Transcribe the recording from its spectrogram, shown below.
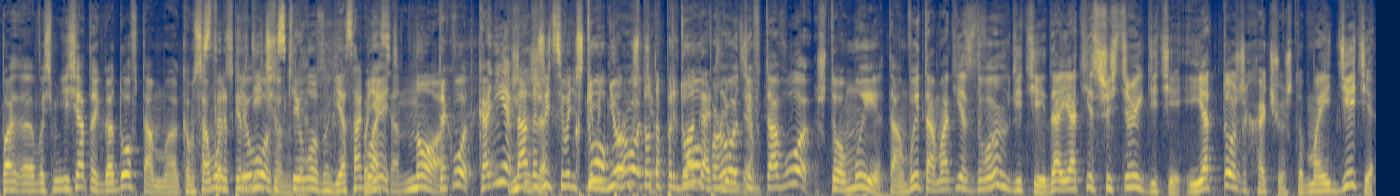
80-х э, годов там комсомольские лозунги. лозунги. Я согласен, понимаете? но... Так вот, конечно Надо же, жить сегодняшним днем, что-то предлагать кто против людям? того, что мы, там, вы там отец двоих детей, да, я отец шестерых детей, и я тоже хочу, чтобы мои дети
